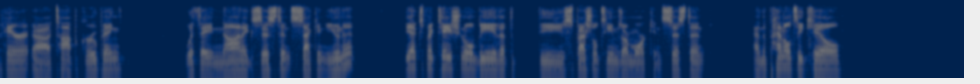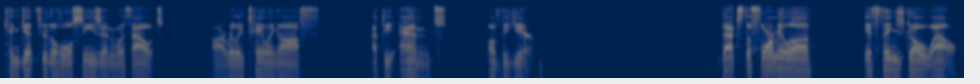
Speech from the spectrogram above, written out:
pair, uh, top grouping with a non existent second unit, the expectation will be that the, the special teams are more consistent and the penalty kill can get through the whole season without uh, really tailing off at the end of the year. That's the formula if things go well,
